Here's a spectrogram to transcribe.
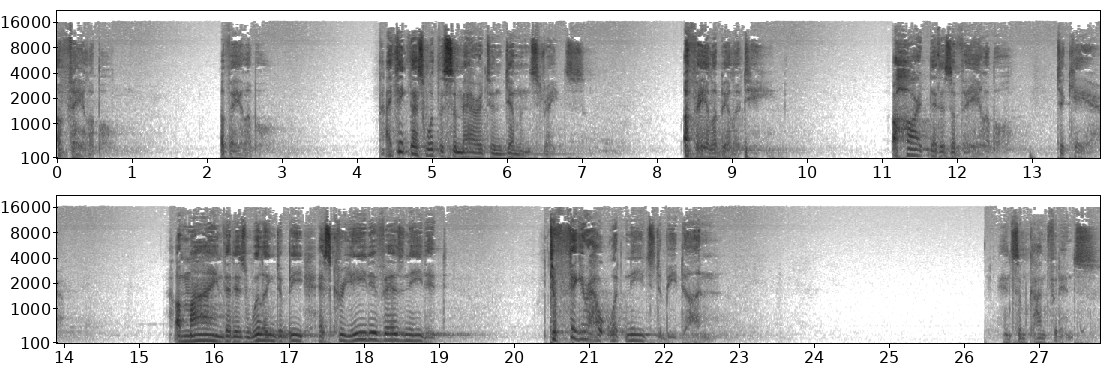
available, available, I think that's what the Samaritan demonstrates. Availability, a heart that is available to care, a mind that is willing to be as creative as needed to figure out what needs to be done. And some confidence.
